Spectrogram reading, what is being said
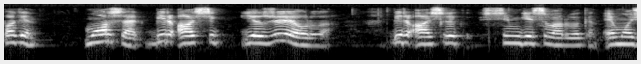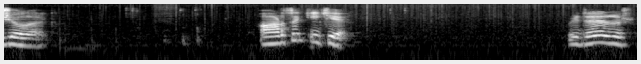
Bakın Morsel bir açlık yazıyor ya orada. Bir açlık simgesi var bakın emoji olarak. Artık iki. Bir de dur.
